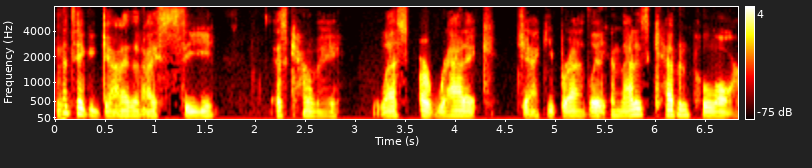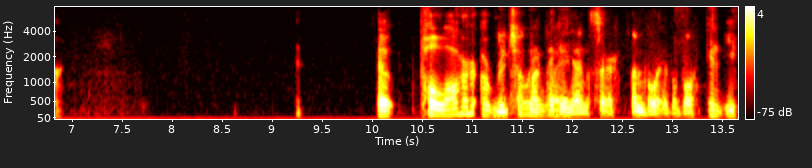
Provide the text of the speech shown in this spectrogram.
I'm gonna take a guy that I see as kind of a less erratic Jackie Bradley, and that is Kevin Pillar. So Pillar You took my originally pick went again, sir. Unbelievable. in the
